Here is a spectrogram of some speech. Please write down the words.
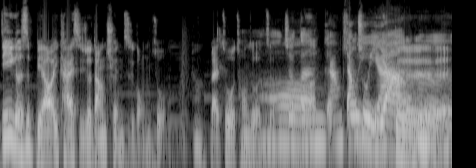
第一个是不要一开始就当全职工作来做创作者，就跟当初一样。对对对对对，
